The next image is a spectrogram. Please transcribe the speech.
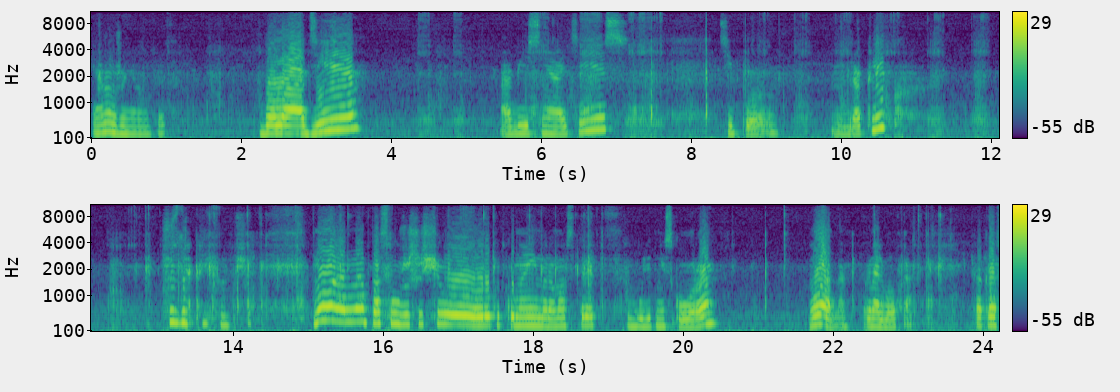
И она уже не работает. Балади. Объясняйтесь. Типа... Драклик. Что с дракликом вообще? Ну ладно, послужишь еще Rocket Kunaim Remastered будет не скоро. Ну ладно, погнали БЛХ. Как раз...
